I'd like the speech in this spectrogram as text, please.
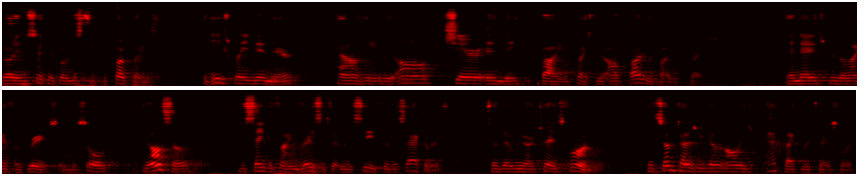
wrote an encyclical Mystica Corporis, and he explained in there how he we all share in the body of Christ. We're all part of the body of Christ. And that is through the life of grace in the soul, and also the sanctifying graces that we receive through the sacraments, so that we are transformed but sometimes we don't always act like we're transformed.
